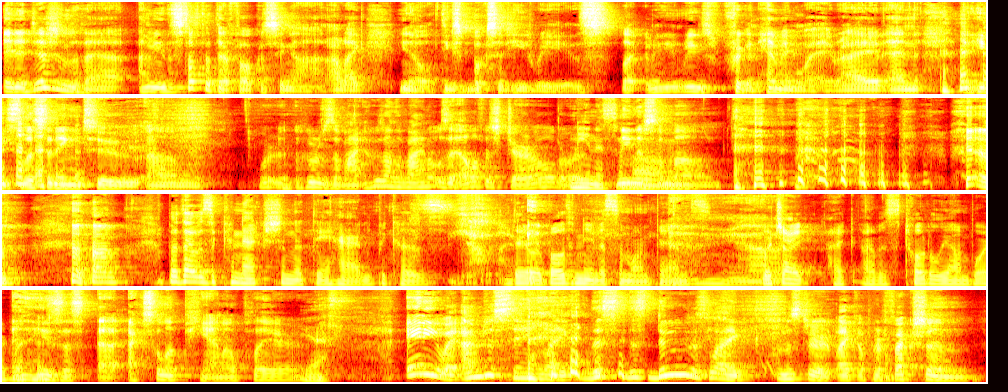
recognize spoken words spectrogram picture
In addition to that, I mean, the stuff that they're focusing on are like, you know, these books that he reads. Like, I mean, he reads friggin' Hemingway, right? And, and he's listening to, um, who's the Who's on the vinyl? Was it Ella Fitzgerald or Nina Simone? Nina Simone. but that was a connection that they had because yeah, they were both Nina Simone fans, yeah. which I, I, I was totally on board with. And he's this uh, excellent piano player. Yes. Anyway, I'm just saying, like this this dude is like Mister like a perfection.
